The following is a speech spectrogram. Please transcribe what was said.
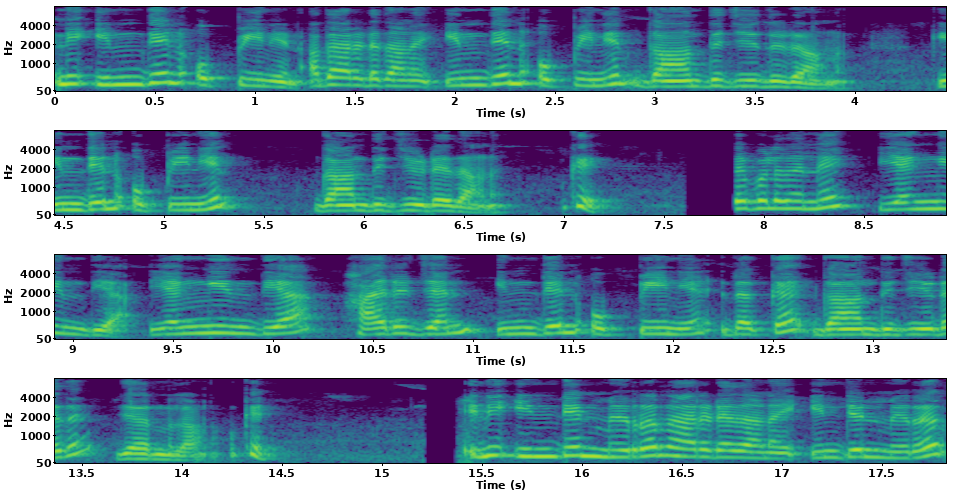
ഇനി ഇന്ത്യൻ ഒപ്പീനിയൻ അതാരുടേതാണ്? ഇന്ത്യൻ ഒപ്പീനിയൻ ഗാന്ധിജിയുടേതാണ്. ഇന്ത്യൻ ഒപ്പീനിയൻ ഗാന്ധിജിയുടേതാണ്. ഓക്കെ. അതേപോലെ തന്നെ Young India. Young India Harijan Indian Opinion ഇതൊക്കെ ഗാന്ധിജിയുടേത് ജേർണലാണ്. ഓക്കെ. ഇനി ഇന്ത്യൻ മിറർ ആരുടേതാണ്? ഇന്ത്യൻ മിറർ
